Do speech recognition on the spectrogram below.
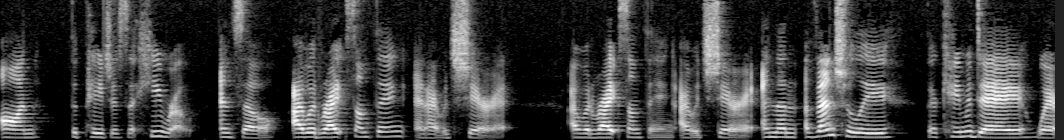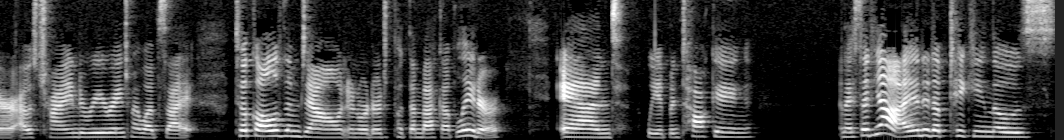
on the pages that he wrote. And so I would write something and I would share it. I would write something, I would share it. And then eventually there came a day where I was trying to rearrange my website, took all of them down in order to put them back up later. And we had been talking, and I said, Yeah, I ended up taking those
